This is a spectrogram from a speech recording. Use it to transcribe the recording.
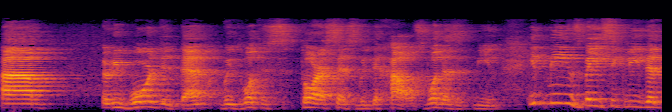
um, rewarded them with what is, Torah says with the house. What does it mean? It means basically that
